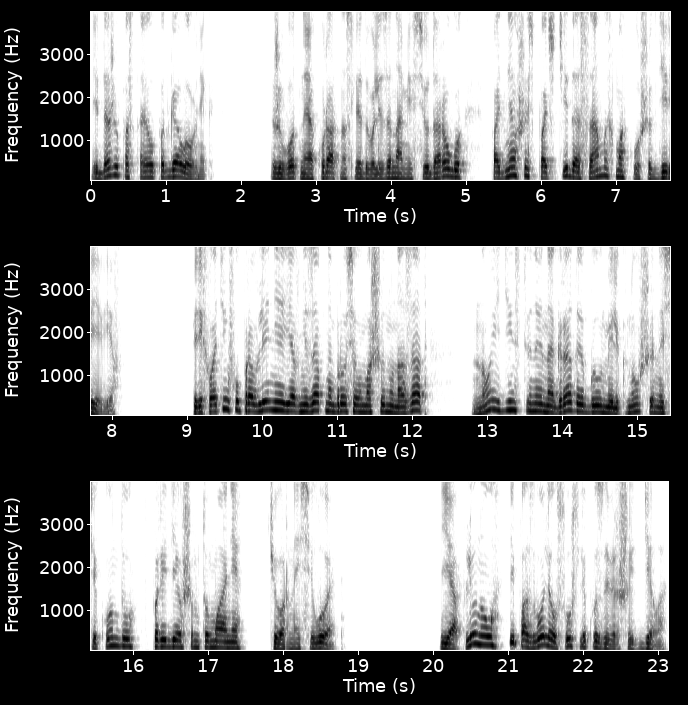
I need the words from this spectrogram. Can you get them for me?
и даже поставил подголовник. Животные аккуратно следовали за нами всю дорогу, поднявшись почти до самых макушек деревьев. Перехватив управление, я внезапно бросил машину назад, но единственной наградой был мелькнувший на секунду в поредевшем тумане черный силуэт. Я плюнул и позволил суслику завершить дело.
